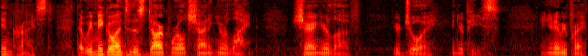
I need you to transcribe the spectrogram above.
in Christ, that we may go into this dark world shining your light, sharing your love, your joy, and your peace. In your name we pray.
